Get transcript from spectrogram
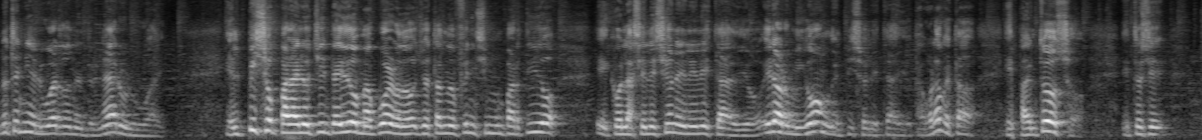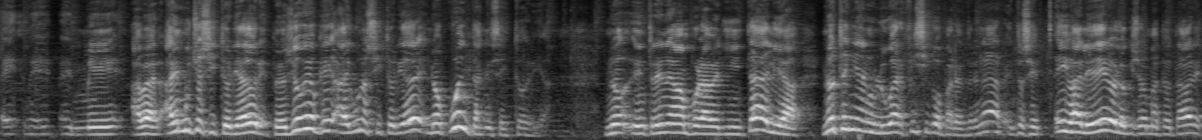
no tenía lugar donde entrenar Uruguay. El piso para el 82, me acuerdo, yo estando en Fénix hicimos un partido eh, con la selección en el estadio. Era hormigón el piso del estadio. ¿Te acordás que estaba espantoso? Entonces, eh, eh, a ver, hay muchos historiadores, pero yo veo que algunos historiadores no cuentan esa historia. No entrenaban por en Italia, no tenían un lugar físico para entrenar. Entonces, es valedero lo que hizo el Maestro Tavares.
